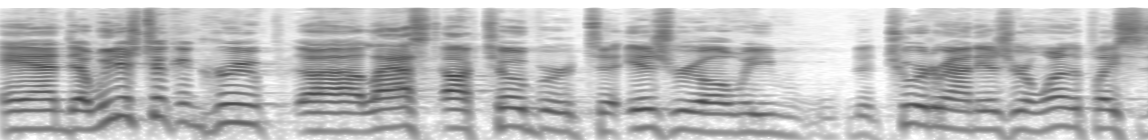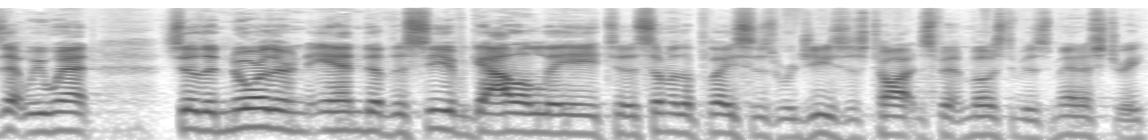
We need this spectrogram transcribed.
And uh, we just took a group uh, last October to Israel. We toured around Israel. One of the places that we went to the northern end of the Sea of Galilee, to some of the places where Jesus taught and spent most of his ministry.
